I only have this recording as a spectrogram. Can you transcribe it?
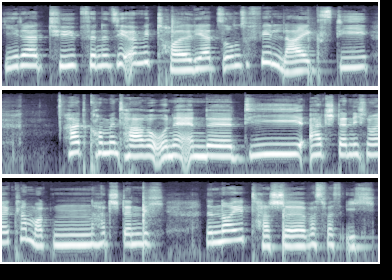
jeder Typ findet sie irgendwie toll, die hat so und so viele Likes, die hat Kommentare ohne Ende, die hat ständig neue Klamotten, hat ständig eine neue Tasche, was weiß ich.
